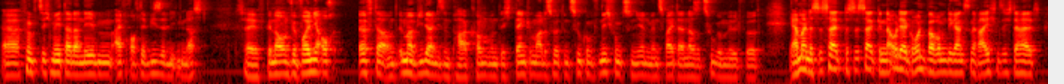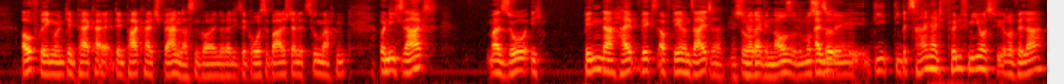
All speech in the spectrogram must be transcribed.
äh, 50 Meter daneben einfach auf der Wiese liegen lasst. Safe. Genau, und wir wollen ja auch öfter und immer wieder in diesen Park kommen und ich denke mal, das wird in Zukunft nicht funktionieren, wenn es weiterhin da so zugemüllt wird. Ja, man, das ist halt, das ist halt genau der Grund, warum die ganzen Reichen sich da halt aufregen und den Park, den Park halt sperren lassen wollen oder diese große Badestelle zumachen. Und ich sag's mal so, ich bin da halbwegs auf deren Seite. Ich so. wäre da genauso. Du musst also die, die bezahlen halt 5 Mios für ihre Villa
